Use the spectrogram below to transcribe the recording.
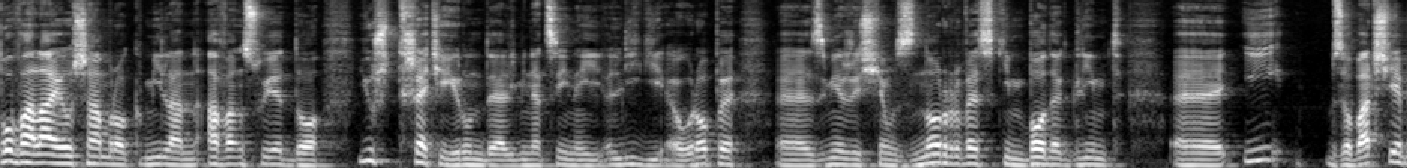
powalają Shamrock, Milan awansuje do już trzeciej rundy eliminacyjnej Ligi Europy, e, zmierzy się z norweskim Bode Glimt. E, i Zobaczcie,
